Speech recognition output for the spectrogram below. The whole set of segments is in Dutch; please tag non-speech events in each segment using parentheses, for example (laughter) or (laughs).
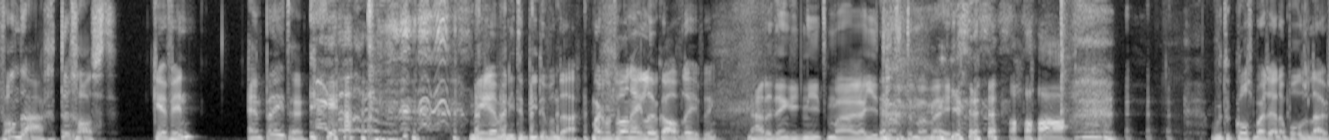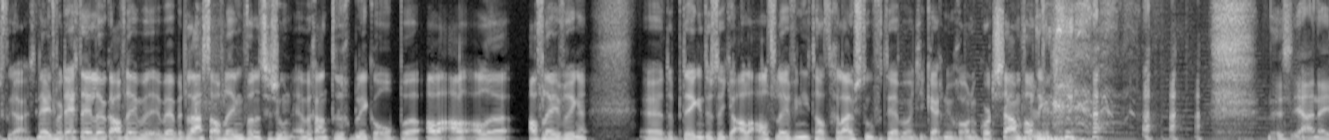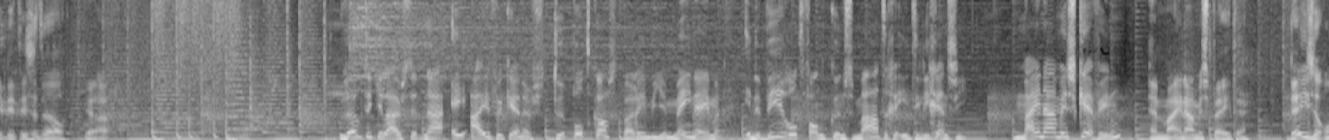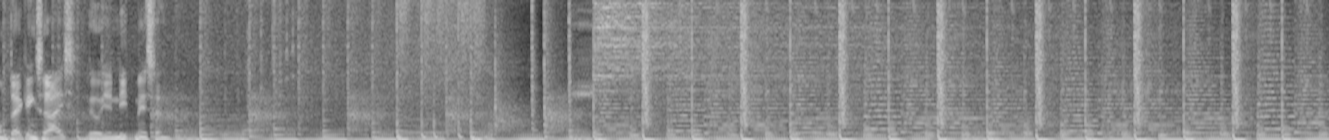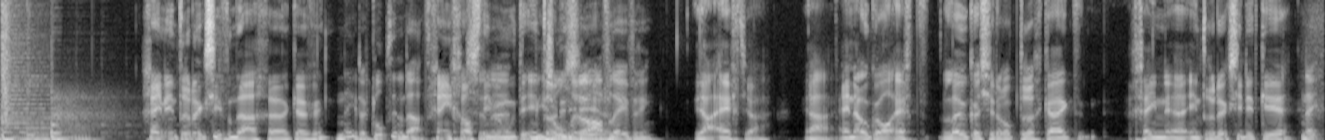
Vandaag te gast Kevin, en Peter. (laughs) meer hebben we niet te bieden vandaag. Maar het wordt wel een hele leuke aflevering. nou, dat denk ik niet, maar eh, je doet het er maar mee. (laughs) We (laughs) moeten kostbaar zijn op onze luisteraars. Nee, het wordt echt een hele leuke aflevering. We hebben de laatste aflevering van het seizoen. En we gaan terugblikken op eh, alle, alle, alle afleveringen. Eh, dat betekent dus dat je alle afleveringen niet had geluisterd hoeven te hebben. Want je krijgt nu gewoon een korte samenvatting. Dus ja, nee, dit is het wel. Ja. Leuk dat je luistert naar AI Verkenners, de podcast waarin we je meenemen in de wereld van kunstmatige intelligentie. Mijn naam is Kevin. En mijn naam is Peter. Deze ontdekkingsreis wil je niet missen. Geen introductie vandaag, eh, Kevin. Nee, dat klopt inderdaad. Geen gast die we een, moeten eh, Bijzondere introduceren. aflevering. Ja, echt ja. ja. En ook wel echt leuk als je erop terugkijkt. Geen eh, introductie dit keer. Nee,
